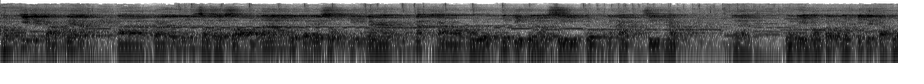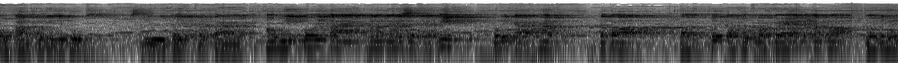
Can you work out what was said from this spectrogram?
ทำกิจกรรมเนี่ยอ่าการสสสนะเพื่อก็ได้ส่งทีมงานนักข่าวมาลงพื้นที่โดยเราสี่คนนะครับสี่ท่านนะวันนี้เขาต้องทำกิจกรรมพวกข่าววันนี้จะถูกสื่อไปต่างๆเขามีกล้วยตาพลังงานแสงอาทิตย์บริการท่านแล้วก็กับเพื่อนกับพบกาแฟนะครับก็เราอยู่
